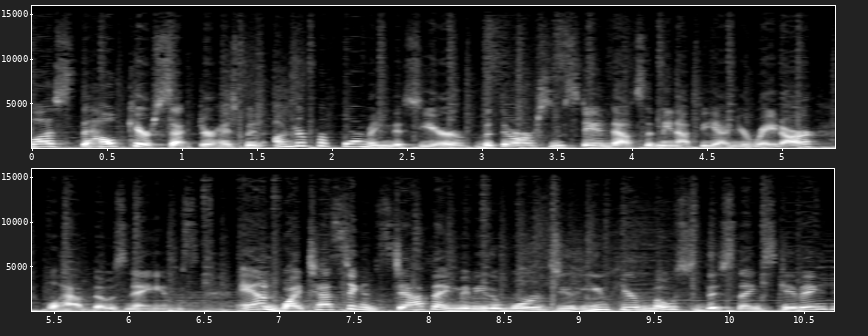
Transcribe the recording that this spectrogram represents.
Plus, the healthcare sector has been underperforming this year, but there are some standouts that may not be on your radar. We'll have those names. And why testing and staffing may be the words you, you hear most this Thanksgiving.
